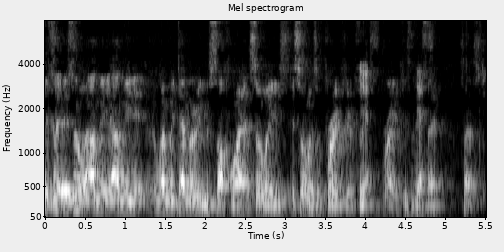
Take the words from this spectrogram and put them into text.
it's, it's all, I mean, I mean, it, when we're demoing the software, it's always it's always appropriate for Yes. it to break, isn't Yes. it? So, so that's.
